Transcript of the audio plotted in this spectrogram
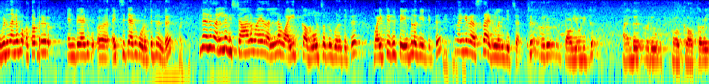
ഇവിടെ തന്നെ പുറത്തോട്ടൊരു എൻട്രി ആയിട്ട് എക്സിറ്റ് ആയിട്ട് കൊടുത്തിട്ടുണ്ട്. പിന്നെ ഒരു നല്ല വിശാലമായ നല്ല വൈറ്റ് കബോർഡ്സ് ഒക്കെ കൊടുത്തിട്ട് വൈറ്റ് ഒരു ടേബിൾ ഒക്കെ ഇട്ടിട്ട് ഭയങ്കര രസമായിട്ടുള്ള ഒരു കിച്ചൺ ഒരു ടോൾ യൂണിറ്റ് ആൻഡ് ഒരു ക്രോക്കറി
